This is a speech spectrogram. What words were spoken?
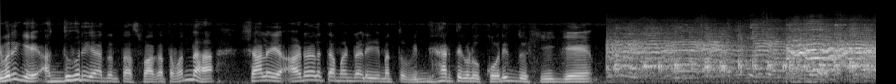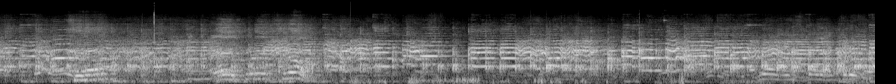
ಇವರಿಗೆ ಅದ್ಧೂರಿಯಾದಂಥ ಸ್ವಾಗತವನ್ನು ಶಾಲೆಯ ಆಡಳಿತ ಮಂಡಳಿ ಮತ್ತು ವಿದ್ಯಾರ್ಥಿಗಳು ಕೋರಿದ್ದು ಹೀಗೆ. Thank you.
